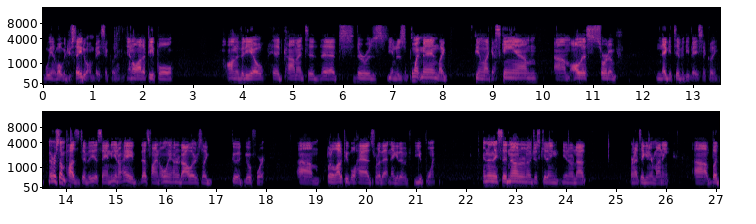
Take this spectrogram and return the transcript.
what would you say to them, basically? And a lot of people on the video had commented that there was, you know, disappointment, like feeling like a scam, um, all this sort of negativity, basically. There was some positivity of saying, you know, hey, that's fine, only $100, like, good, go for it. Um, but a lot of people had sort of that negative viewpoint. And then they said, no, no, no, just kidding. You know, not, we're not taking your money. Uh, but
